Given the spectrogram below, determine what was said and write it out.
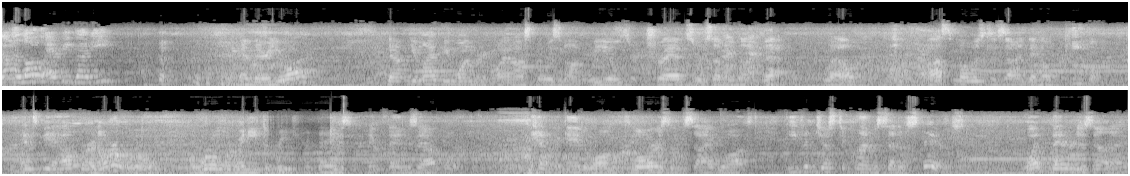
Hello, everybody. and there you are. Now, you might be wondering why ASIMO isn't on wheels or treads or something like that. Well, ASIMO is designed to help people and to be a helper in our world, a world where we need to reach for things and pick things up or navigate along floors and sidewalks, even just to climb a set of stairs. What better design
